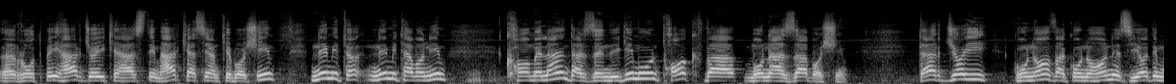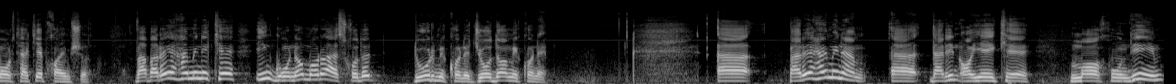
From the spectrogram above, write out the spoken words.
رتبه هر جایی که هستیم هر کسی هم که باشیم نمی‌توانیم کاملا در زندگیمون پاک و منظم باشیم. در جایی گناه و گناهان زیاد مرتکب خواهیم شد. و برای همینه که این گناه ما رو از خدا دور می‌کنه جدا می‌کنه. برای همینم در این آیه که ما خوندیم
